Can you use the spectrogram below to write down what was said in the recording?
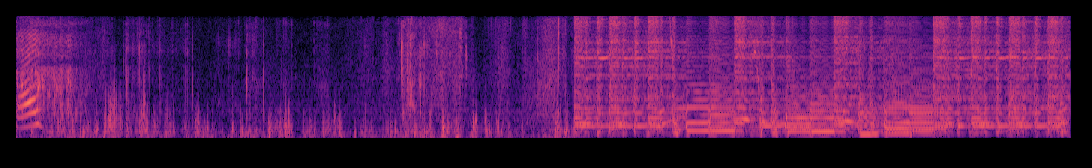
Okay.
